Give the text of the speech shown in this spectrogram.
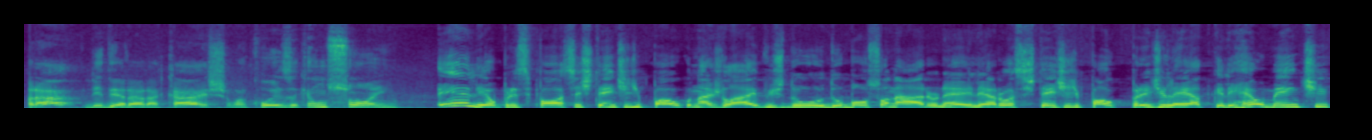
para liderar a Caixa é uma coisa que é um sonho. Ele é o principal assistente de palco nas lives do, do Bolsonaro, né? Ele era o assistente de palco predileto, porque ele realmente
